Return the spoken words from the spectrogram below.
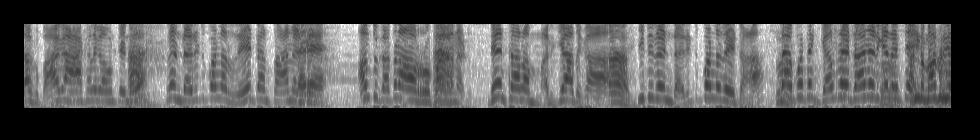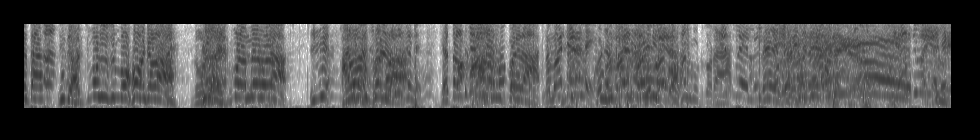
నాకు బాగా ఆకలిగా ఉంటేను రెండు అరటి పళ్ళ రేట్ అంత అని సరే. అడిగా. అందుకు అతను ఆరు రూపాయలు అన్నాడు. నేను చాలా మర్యాదగా. ఇది రెండు అరటి పళ్ళ రేటా? లేకపోతే గెల రేటా అని అడిగాను అంతే. మాత్రం చేత? ఇది చూసి మొహం ఇవి? జత ఆరు రూపాయలా? నా మాట వినండి. కొంచెం పైన పడి లే, మొహం కొట్టుకోరా. లే, లే, లే. ఏంది భయ్యా ఇది?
